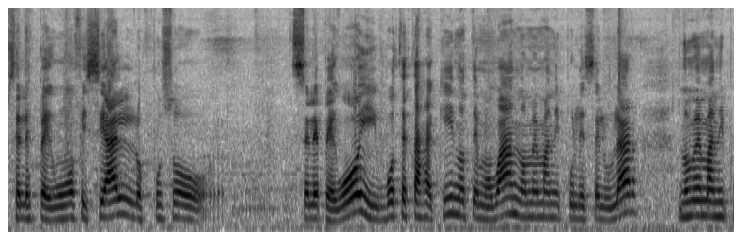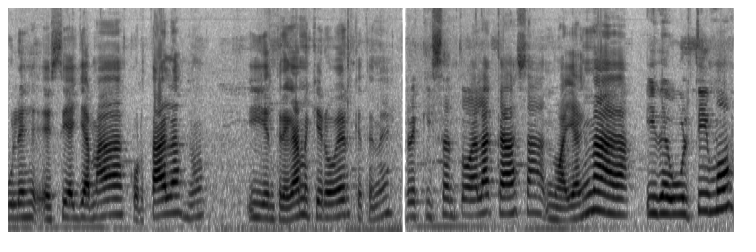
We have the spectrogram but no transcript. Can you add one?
se les pegó un oficial, los puso, se le pegó y vos te estás aquí, no te movas, no me manipules celular, no me manipules, decía llamadas, cortalas, ¿no? Y entregame, quiero ver qué tenés. Requisan toda la casa, no hayan nada. Y de último,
